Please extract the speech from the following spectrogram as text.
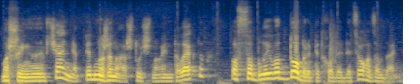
Машинне навчання, підмножина штучного інтелекту, особливо добре підходить для цього завдання.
